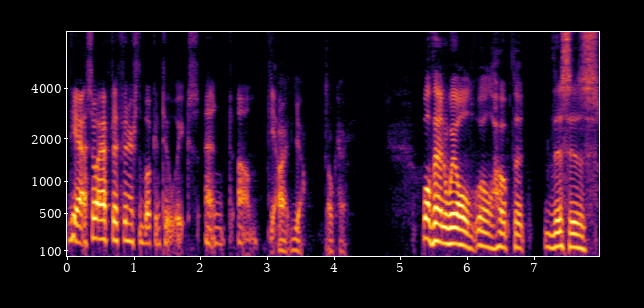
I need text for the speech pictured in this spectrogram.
yeah, so I have to finish the book in two weeks. And um, yeah. uh, yeah, okay. Well, then we'll we'll hope that this is,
